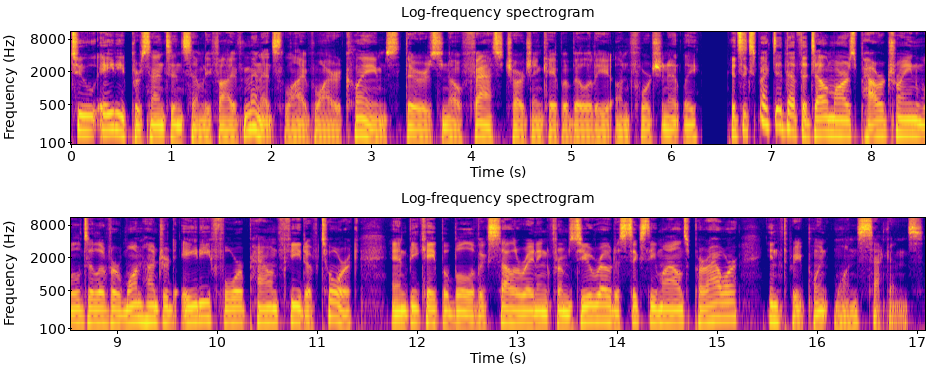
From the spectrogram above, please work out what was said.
to 80% in 75 minutes, Livewire claims. There's no fast charging capability, unfortunately. It's expected that the Delmar's powertrain will deliver 184 pound feet of torque and be capable of accelerating from 0 to 60 miles per hour in 3.1 seconds.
